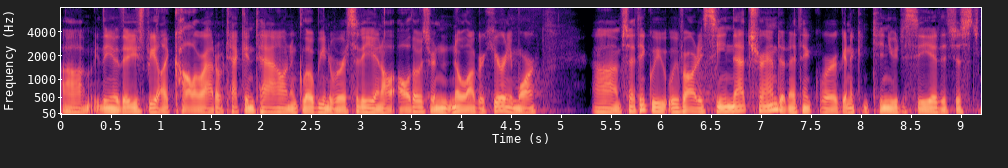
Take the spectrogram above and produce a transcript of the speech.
Um, you know, there used to be like Colorado Tech in town and Globe University, and all, all those are no longer here anymore. Um, so I think we, we've already seen that trend, and I think we're going to continue to see it. It's just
